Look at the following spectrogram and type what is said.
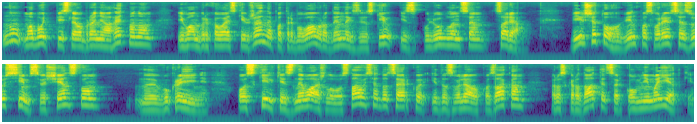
Ну, мабуть, після обрання гетьманом Іван Брюховецький вже не потребував родинних зв'язків із улюбленцем царя. Більше того, він посварився з усім священством е, в Україні, оскільки зневажливо ставився до церкви і дозволяв козакам розкрадати церковні маєтки.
